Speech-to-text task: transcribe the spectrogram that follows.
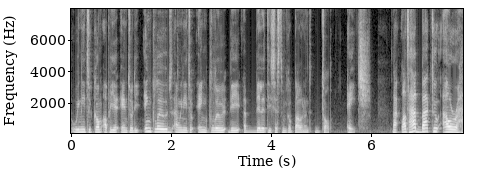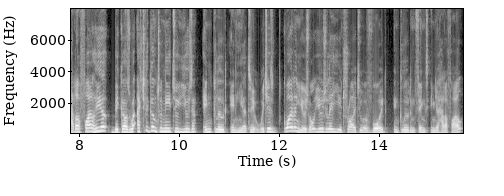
we need to come up here into the includes, and we need to include the ability system component.h. Now let's head back to our header file here because we're actually going to need to use an include in here too, which is quite unusual. Usually you try to avoid including things in your header file,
